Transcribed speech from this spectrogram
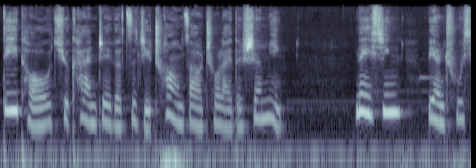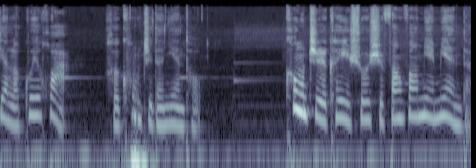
低头去看这个自己创造出来的生命，内心便出现了规划和控制的念头。控制可以说是方方面面的。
